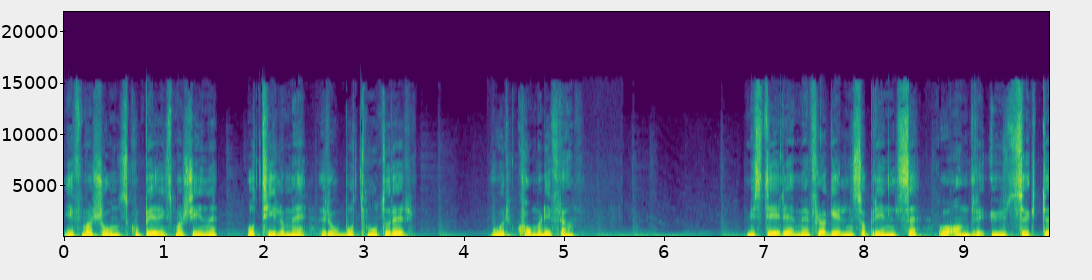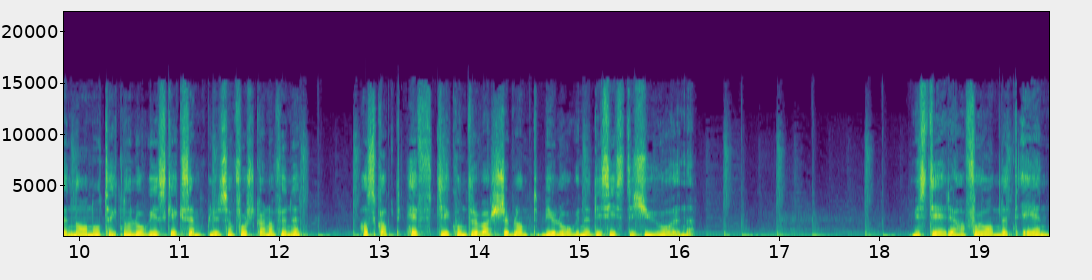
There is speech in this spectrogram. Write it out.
informasjonskopieringsmaskiner og til og med robotmotorer. Hvor kommer de fra? Mysteriet med flagellens opprinnelse og andre utsøkte nanoteknologiske eksempler som forskerne har funnet, har skapt heftige kontroverser blant biologene de siste 20 årene. Mysteriet har forvandlet en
